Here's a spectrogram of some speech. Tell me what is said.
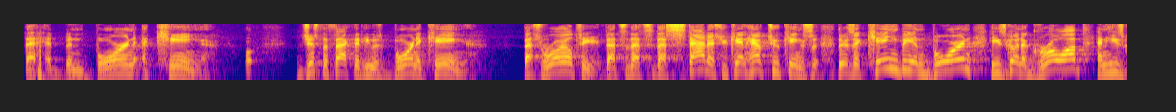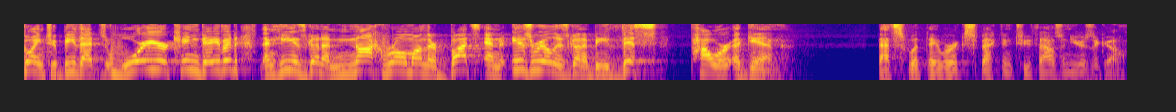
that had been born a king just the fact that he was born a king, that's royalty. That's, that's, that's status. You can't have two kings. There's a king being born. He's going to grow up and he's going to be that warrior King David, and he is going to knock Rome on their butts, and Israel is going to be this power again. That's what they were expecting 2,000 years ago.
